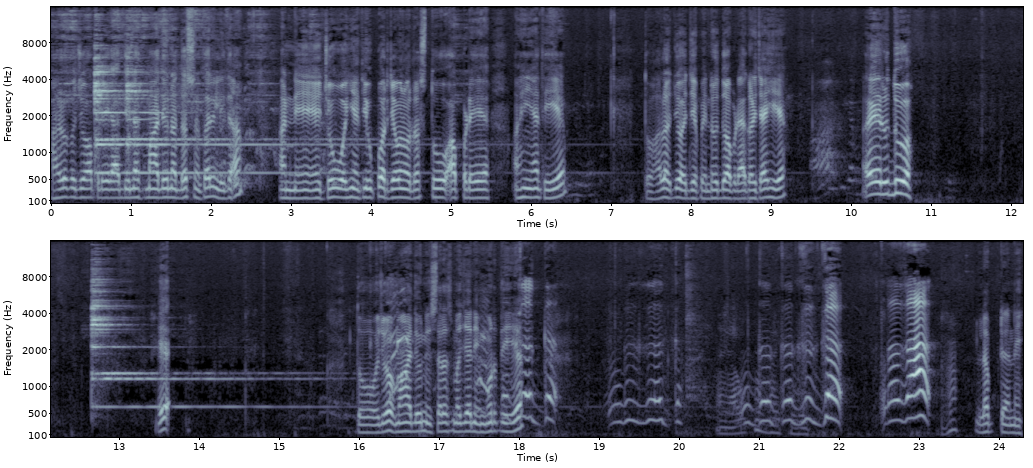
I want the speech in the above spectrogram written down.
હાલો, તો જો આપણે આદિનાથ મહાદેવના દર્શન કરી લીધા. અને જોવો અહીંયાથી ઉપર જવાનો રસ્તો આપણે અહીંયાથી તો હાલો, જો અજય ભાઈ રુદુ આપણે આગળ જઈએ. એ રુદુ! તો જો મહાદેવની સરસ મજાની મૂર્તિ છે. લપટે નહીં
